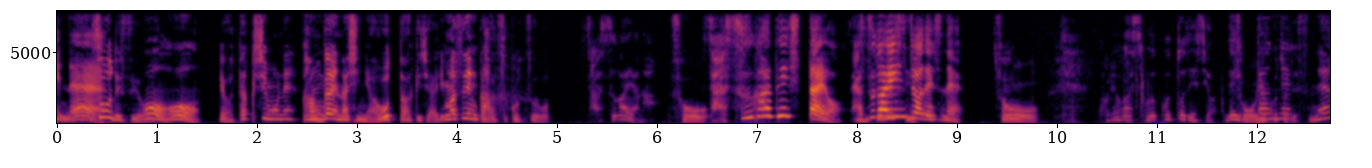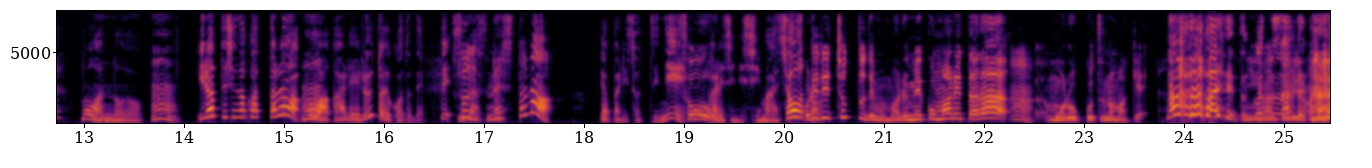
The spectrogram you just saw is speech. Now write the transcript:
いいね。そうですよ。いうんうん。や、私もね、うん考えなしに煽ったわけじゃありませんから、頭骨を。さすがやな。そう。さすがでしたよ。さすが委員長ですね。そこれはそういうことですよ。で、そういうことですね。もうあの、うん。イラってしなかったら、うんもう別れるということで。で、そうですねしたら、やっぱりそっちにそう彼氏にしましょうと。これでちょっとでも丸め込まれたら、もう肋骨の負け。でズコツだ。鶏のズコツ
